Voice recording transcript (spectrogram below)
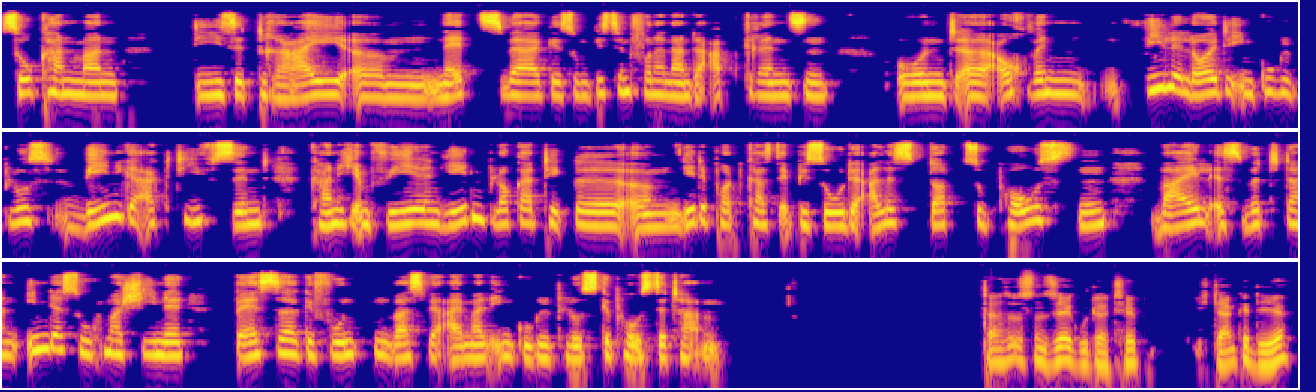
so kann man diese drei ähm, Netzwerke so ein bisschen voneinander abgrenzen und äh, auch wenn viele Leute in Google Plus weniger aktiv sind, kann ich empfehlen, jeden Blogartikel, ähm, jede Podcast-Episode, alles dort zu posten, weil es wird dann in der Suchmaschine besser gefunden, was wir einmal in Google Plus gepostet haben. Das ist ein sehr guter Tipp. Ich danke dir.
